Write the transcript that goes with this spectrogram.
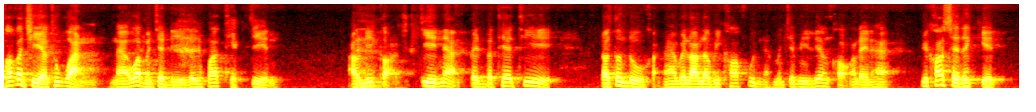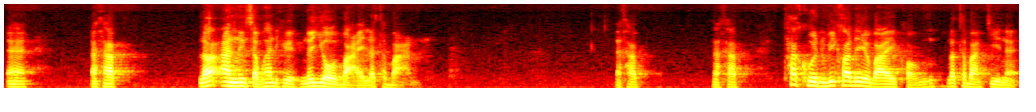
เขาก็เชียร์ทุกวันนะว่ามันจะดีโดยเฉพาะเทคจีน เอานี้ก่อนจีนเนี่ยเป็นประเทศที่เราต้องดูก่อนนะเวลาเราวิเคราะห์หุ้นเนี่ยมันจะมีเรื่องของอะไรนะฮะวิเคราะห์เศรษฐกิจนะฮะนะครับ แล้วอันหนึงสำคัญคือนโยบายรัฐบาลนะครับนะครับ ถ้าคุณวิเคราะห์นโยบายของรัฐบาลจีนเนี่ย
